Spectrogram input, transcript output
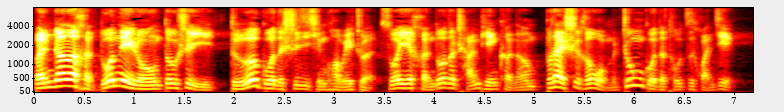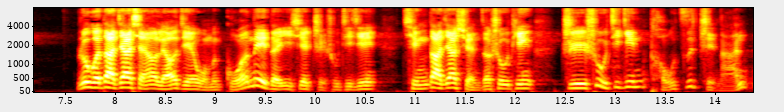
本章的很多内容都是以德国的实际情况为准，所以很多的产品可能不太适合我们中国的投资环境。如果大家想要了解我们国内的一些指数基金，请大家选择收听。指数基金投资指南。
